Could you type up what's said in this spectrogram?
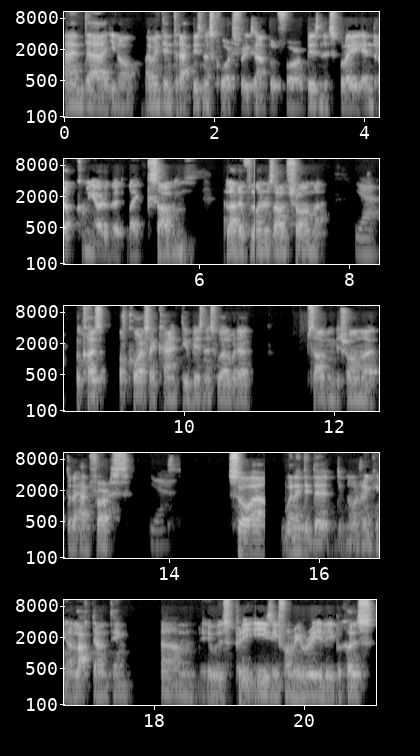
and uh, you know i went into that business course for example for business but i ended up coming out of it like solving a lot of unresolved trauma. Yeah. Because of course i can't do business well without solving the trauma that i had first. Yes so uh, when i did the, the no drinking at lockdown thing um, it was pretty easy for me really because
